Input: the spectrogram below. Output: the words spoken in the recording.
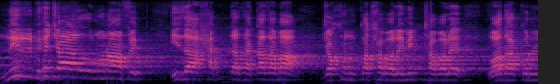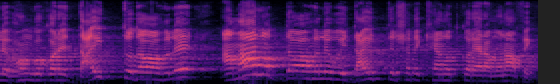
নির্ভেজাল মুনাফিক। ইজা হাদ্দাথা কাযাবা, যখন কথা বলে, মিথ্যা বলে, ওয়াদা করলে, ভঙ্গ করে, দায়িত্ব দেওয়া হলে, আমানত দেওয়া হলে ওই দায়িত্বের সাথে খেয়ানত করে, এরা মুনাফিক।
